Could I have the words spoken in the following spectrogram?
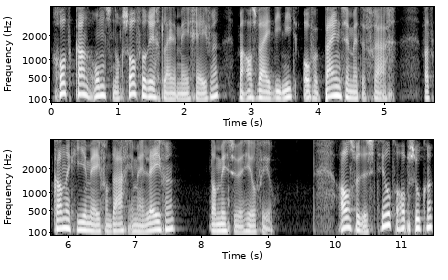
God kan ons nog zoveel richtlijnen meegeven, maar als wij die niet overpijnzen met de vraag: wat kan ik hiermee vandaag in mijn leven? dan missen we heel veel. Als we de stilte opzoeken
